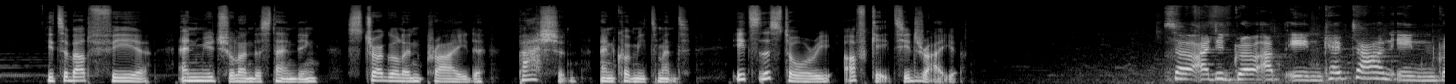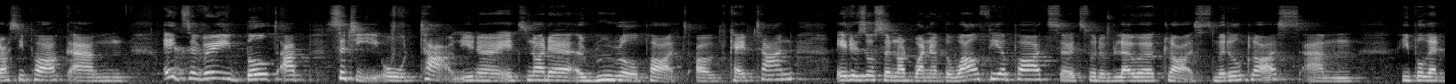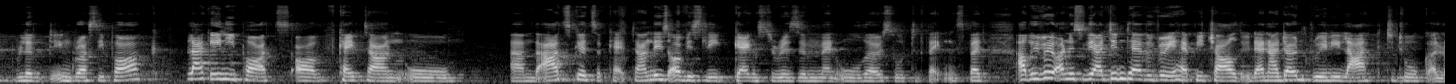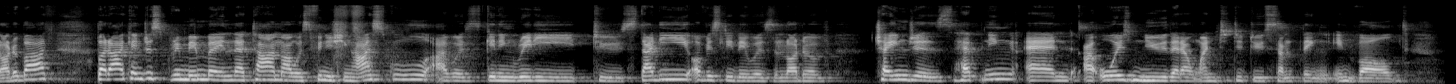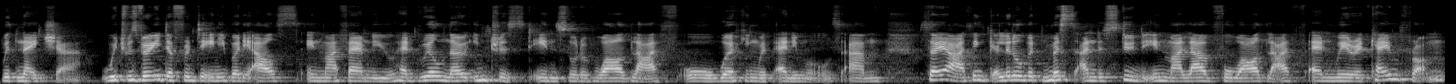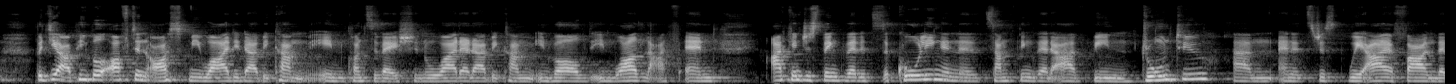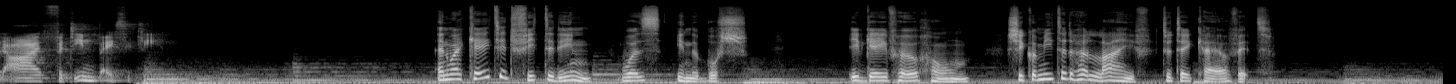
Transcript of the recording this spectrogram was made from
It's about fear and mutual understanding, struggle and pride, passion and commitment. It's the story of Cathy Dreyer. So I did grow up in Cape Town in Grassy Park. Um, it's a very built up city or town, you know, it's not a, a rural part of Cape Town. It is also not one of the wealthier parts, so it's sort of lower class, middle class. Um, people that lived in Grassy Park, like any parts of Cape Town or um, the outskirts of Cape Town, there's obviously gangsterism and all those sorts of things. But I'll be very honest with you, I didn't have a very happy childhood, and I don't really like to talk a lot about. But I can just remember in that time I was finishing high school, I was getting ready to study. Obviously, there was a lot of changes happening, and I always knew that I wanted to do something involved with nature, which was very different to anybody else in my family who had real no interest in sort of wildlife or working with animals. Um, so yeah, I think a little bit misunderstood in my love for wildlife and where it came from. But yeah, people often ask me why did I become in conservation or why did I become involved in wildlife and I can just think that it's a calling and it's something that I've been drawn to. Um, and it's just where I have found that I fit in, basically. And where Kate had fitted in was in the bush. It gave her home. She committed her life to take care of it.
